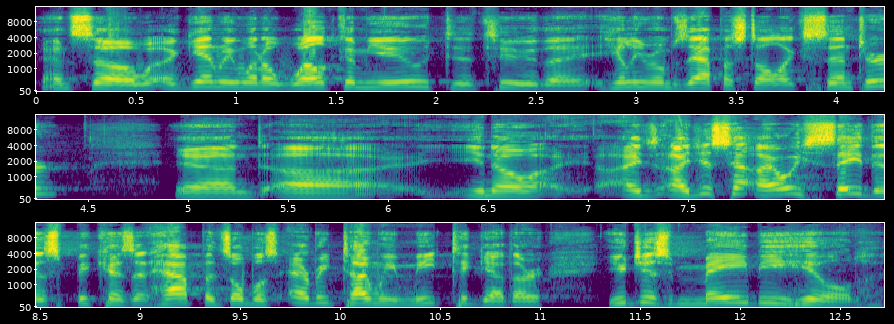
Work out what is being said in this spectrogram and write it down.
And so, again, we want to welcome you to, to the Healing Rooms Apostolic Center. And, uh, you know, I, I just, I always say this because it happens almost every time we meet together. You just may be healed.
